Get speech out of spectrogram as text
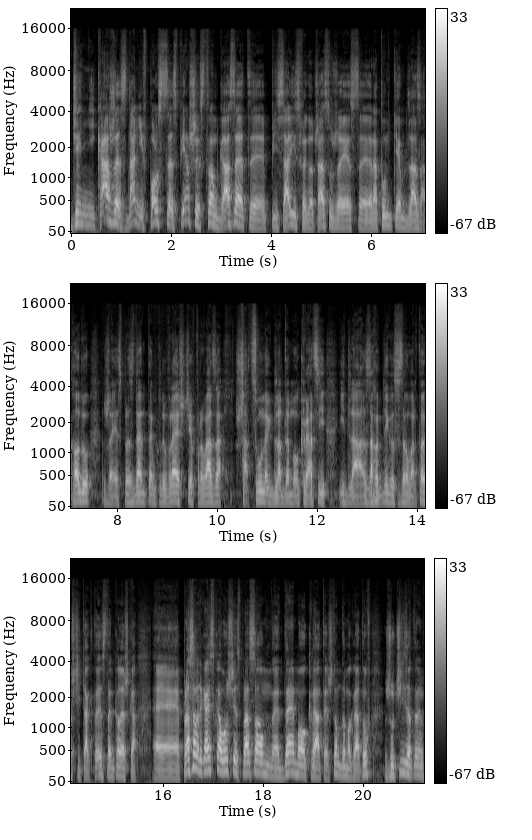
Dziennikarze znani w Polsce z pierwszych stron gazet y, pisali swego czasu, że jest y, ratunkiem dla Zachodu, że jest prezydentem, który wreszcie wprowadza szacunek dla demokracji i dla zachodniego systemu wartości. Tak, to jest ten koleżka. E, prasa amerykańska łącznie z prasą demokratyczną, demokratów, rzucili za ten,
